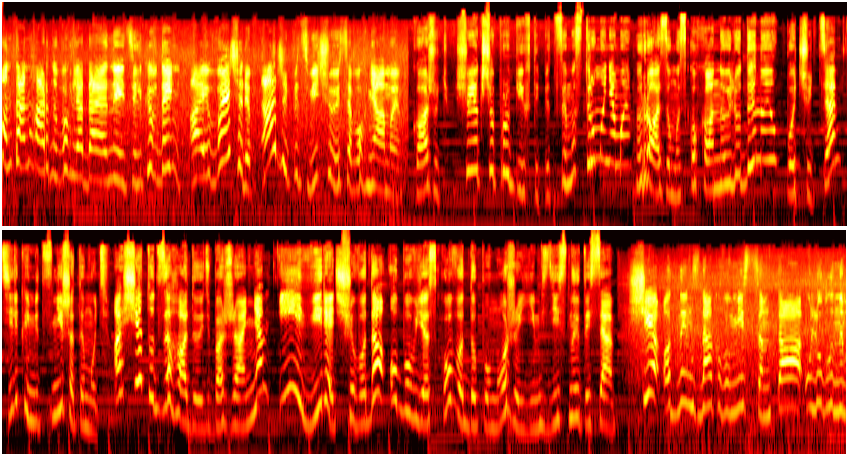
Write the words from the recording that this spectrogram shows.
фонтан гарно виглядає не тільки вдень, а й ввечері, адже підсвічується вогнями. Кажуть, що якщо пробігти під цими струменями разом із коханою людиною, почуття тільки міцнішатимуть. А ще тут загадують бажання і вірять, що вода обов'язково допоможе їм здійснитися. Ще одним знаковим місцем та улюбленим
